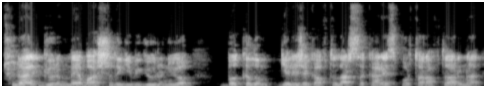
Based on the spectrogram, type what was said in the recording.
tünel görünmeye başladı gibi görünüyor. Bakalım gelecek haftalar Sakaryaspor taraftarına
